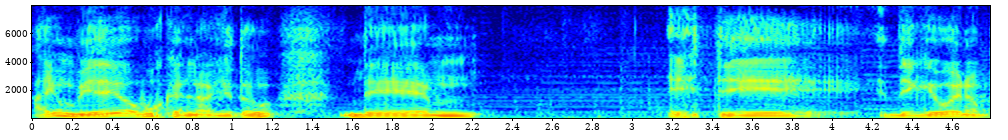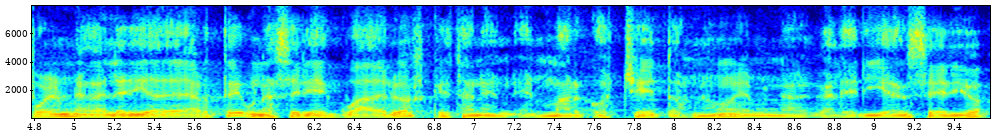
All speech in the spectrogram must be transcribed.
Hay un video, búsquenlo en YouTube, de. mm, Este, de que bueno, ponen una galería de arte, una serie de cuadros que están en, en marcos chetos, ¿no? En una galería en serio.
